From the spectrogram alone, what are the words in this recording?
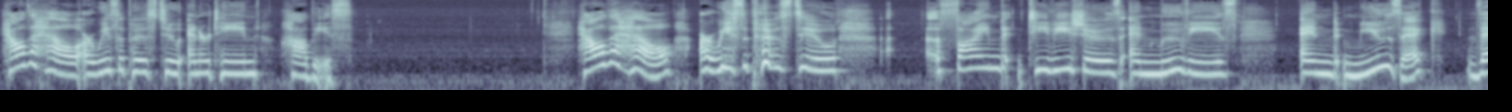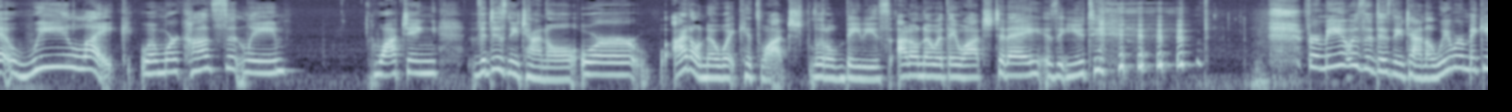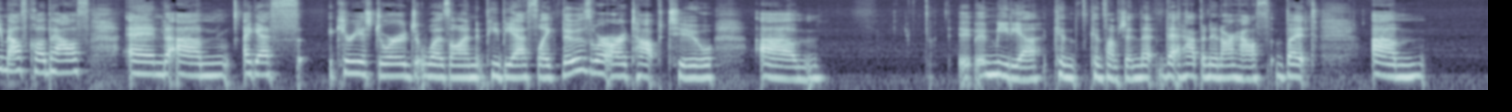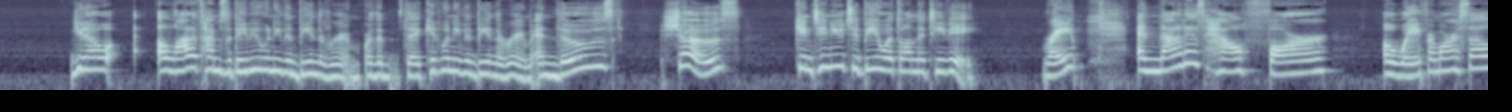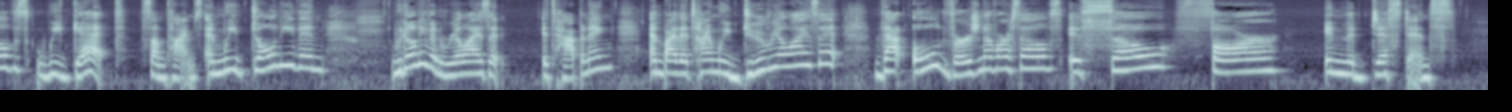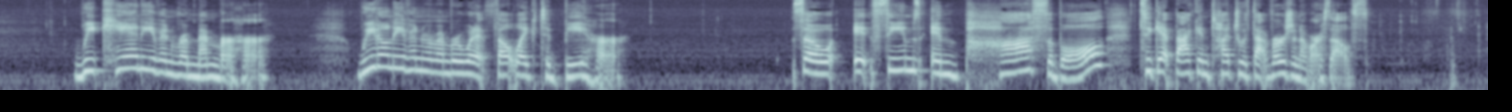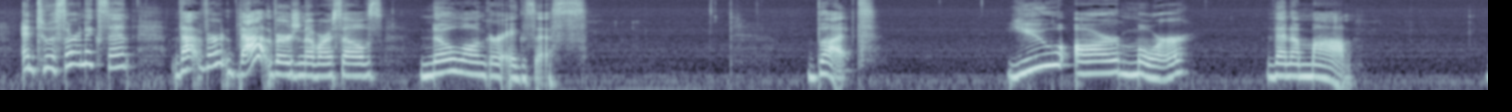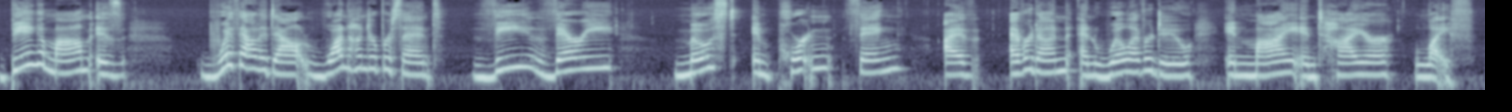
How the hell are we supposed to entertain hobbies? How the hell are we supposed to uh, find TV shows and movies and music that we like when we're constantly watching the Disney Channel or I don't know what kids watch, little babies. I don't know what they watch today. Is it YouTube? For me, it was the Disney Channel. We were Mickey Mouse Clubhouse, and um, I guess Curious George was on PBS. Like, those were our top two. Um, media con- consumption that that happened in our house but um you know, a lot of times the baby wouldn't even be in the room or the, the kid wouldn't even be in the room. And those shows continue to be what's on the TV, right? And that is how far away from ourselves we get sometimes. And we don't even we don't even realize that it's happening. And by the time we do realize it, that old version of ourselves is so far in the distance, we can't even remember her. We don't even remember what it felt like to be her. So it seems impossible to get back in touch with that version of ourselves. And to a certain extent, that ver- that version of ourselves no longer exists. But you are more than a mom. Being a mom is without a doubt 100% the very most important thing I've ever done and will ever do in my entire life.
